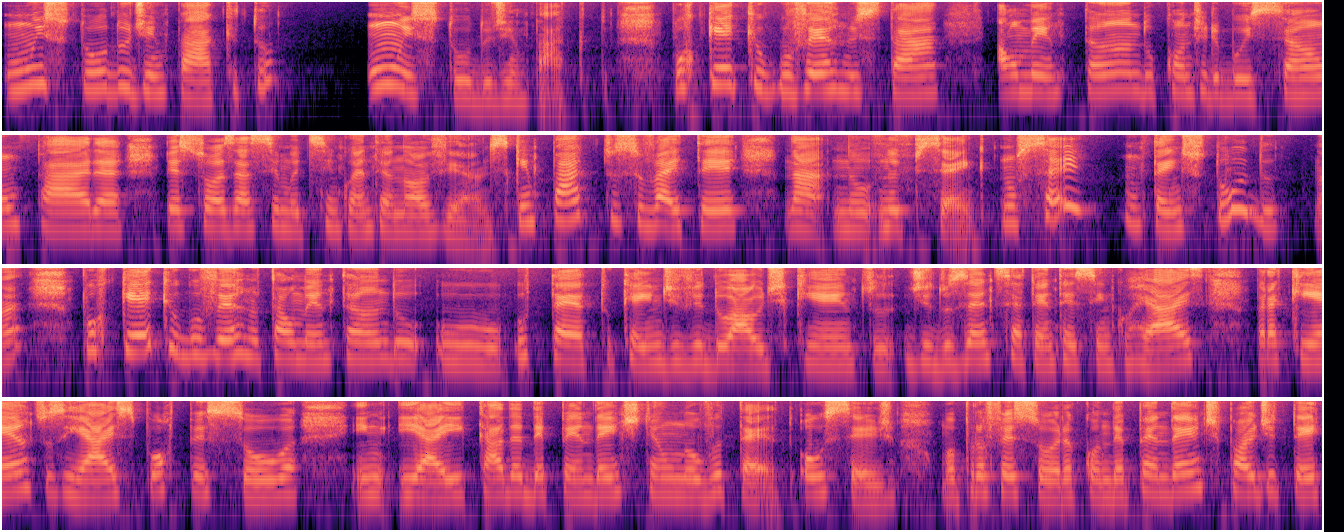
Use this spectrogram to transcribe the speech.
um estudo de impacto um estudo de impacto. Por que, que o governo está aumentando contribuição para pessoas acima de 59 anos? Que impacto isso vai ter na, no, no? Não sei, não tem estudo. Né? Por que, que o governo está aumentando o, o teto, que é individual, de, 500, de 275 reais para 500 reais por pessoa, e, aí cada dependente tem um novo teto. Ou seja, uma professora com dependente pode ter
